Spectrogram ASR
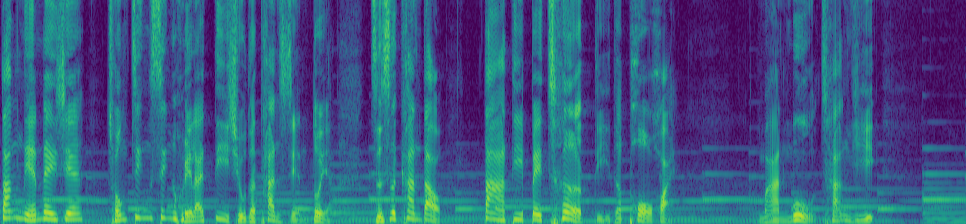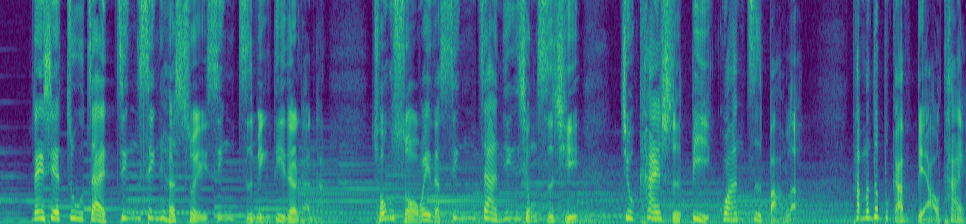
当年那些从金星回来地球的探险队啊，只是看到大地被彻底的破坏，满目疮痍。那些住在金星和水星殖民地的人啊。从所谓的星战英雄时期就开始闭关自保了，他们都不敢表态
